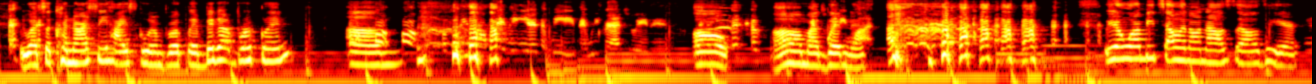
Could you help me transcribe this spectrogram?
we went to Canarsie High School in Brooklyn. Big up Brooklyn. Um, oh, oh, oh. Please don't say the year that we that we graduated. Oh, oh my goodness. we don't want to be telling on ourselves here. No.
